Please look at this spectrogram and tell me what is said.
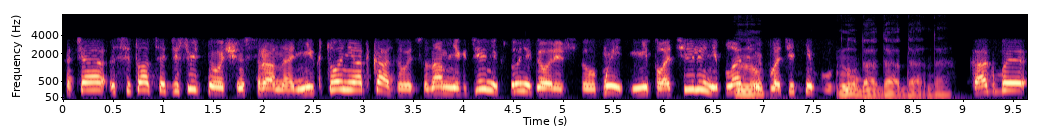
Хотя ситуация действительно очень странная. Никто не отказывается. Нам нигде никто не говорит, что мы не платили, не платим ну, и платить не будем. Ну да, да, да, да. Как бы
